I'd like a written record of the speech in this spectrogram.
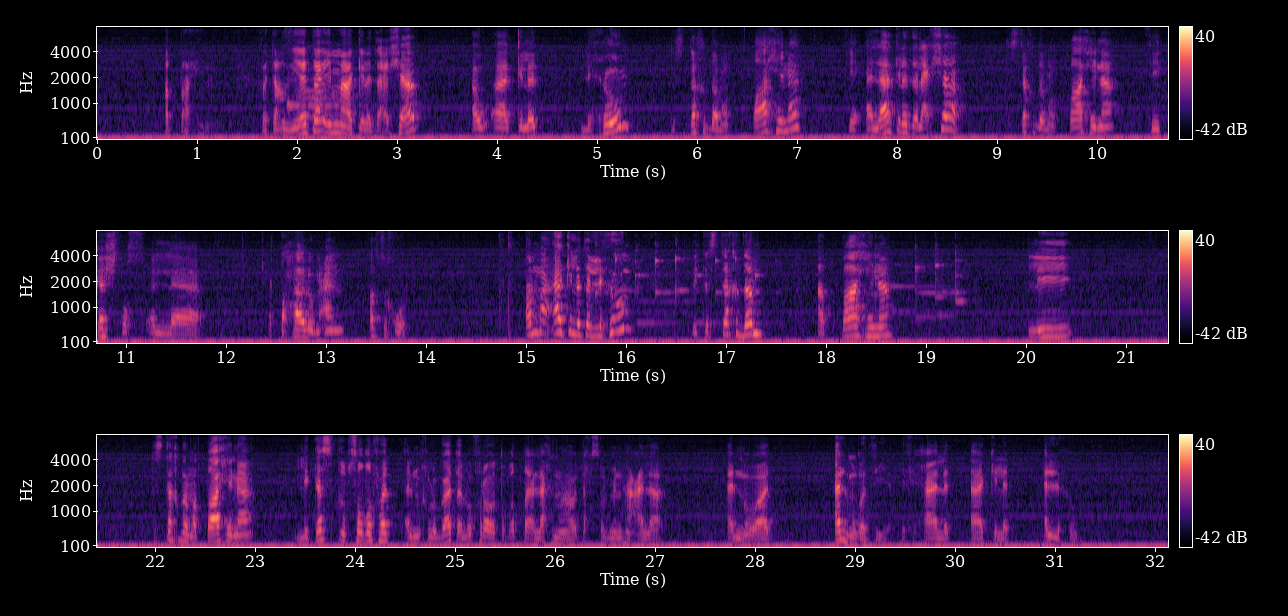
بالطاحنة. فتغذيتها إما أكلة أعشاب أو آكلة لحوم تستخدم الطاحنة في الأكلة الأعشاب. تستخدم الطاحنة في كشط الطحالب عن الصخور. أما آكلة اللحوم بتستخدم الطاحنة ل تستخدم الطاحنة لتسقب صدفة المخلوقات الأخرى وتقطع لحمها وتحصل منها على المواد المغذية في حالة آكلة اللحوم.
